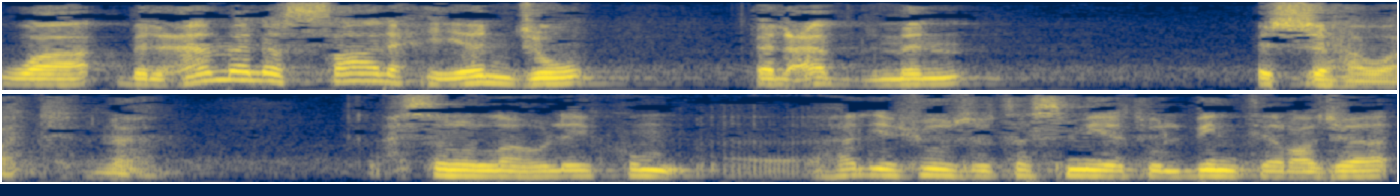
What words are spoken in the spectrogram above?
وبالعمل الصالح ينجو العبد من الشهوات. نعم. أحسن الله إليكم. هل يجوز تسمية البنت رجاء؟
